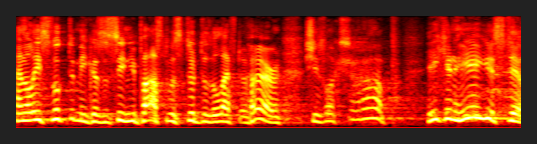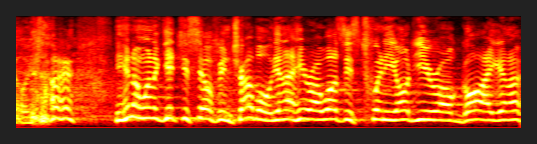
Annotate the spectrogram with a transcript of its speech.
And Elise looked at me because the senior pastor was stood to the left of her. And she's like, Shut up. He can hear you still, you know. You don't want to get yourself in trouble. You know, here I was, this 20 odd year old guy, you know,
